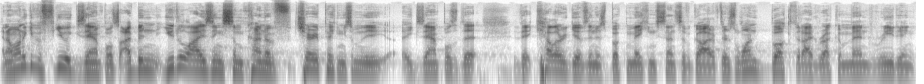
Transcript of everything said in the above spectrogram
And I want to give a few examples. I've been utilizing some kind of cherry picking some of the examples that, that Keller gives in his book, Making Sense of God. If there's one book that I'd recommend reading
